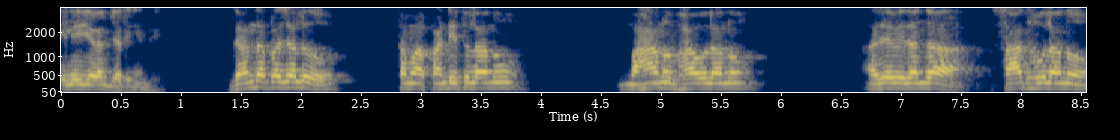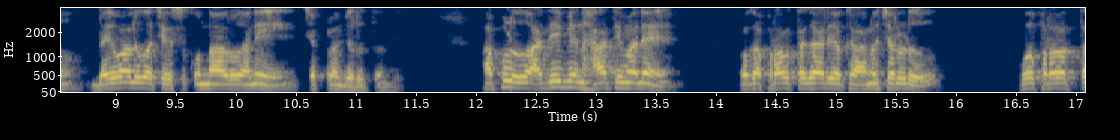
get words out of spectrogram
తెలియజేయడం జరిగింది. గ్రంథ ప్రజలు తమ పండితులను మహానుభావులను అదేవిధంగా సాధువులను దైవాలుగా చేసుకున్నారు అని చెప్పడం జరుగుతుంది. అప్పుడు అదీబిన్ హాతిమ్ అనే ఒక ప్రవక్త గారి యొక్క అనుచరుడు ఓ ప్రవక్త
